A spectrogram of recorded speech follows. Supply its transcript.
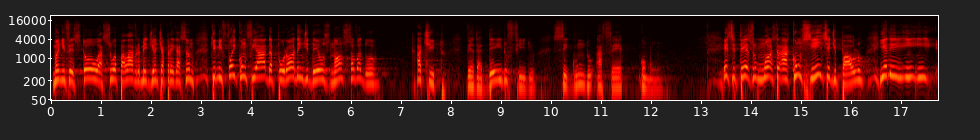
manifestou a sua palavra mediante a pregação que me foi confiada por ordem de Deus, nosso Salvador, a Tito, verdadeiro filho, segundo a fé comum. Esse texto mostra a consciência de Paulo e ele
